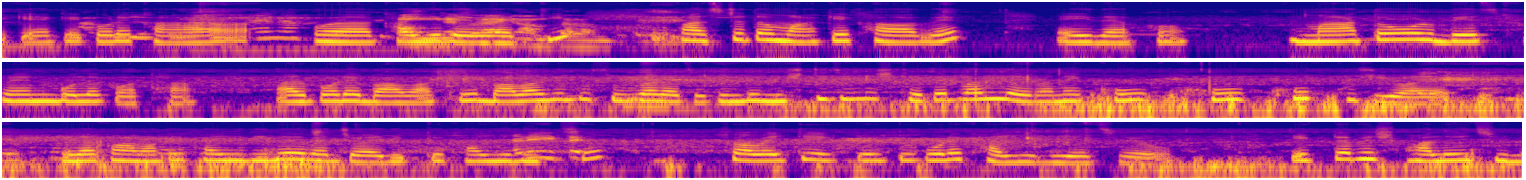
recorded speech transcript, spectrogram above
একে একে করে খাওয়া খাইয়ে দেবে আর কি। ফার্স্টে তো মাকে খাওয়াবে। এই দেখো মা তো ওর বেস্ট ফ্রেন্ড বলে কথা। তারপরে বাবাকে বাবার কিন্তু সুগার আছে কিন্তু মিষ্টি জিনিস খেতে পারলে মানে খুব খুব খুব খুশি হয় আর কি। এ দেখো আমাকে খাইয়ে দিল এবার জয়দীপকে খাইয়ে দিচ্ছে। সবাইকে একটু একটু করে খাইয়ে দিয়েছে ও। কেকটা বেশ ভালোই ছিল।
